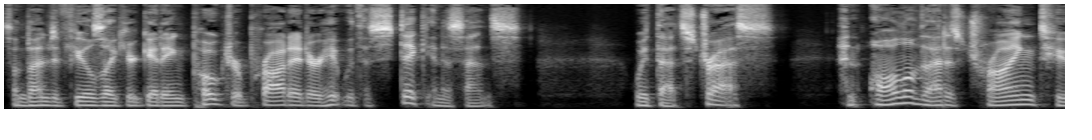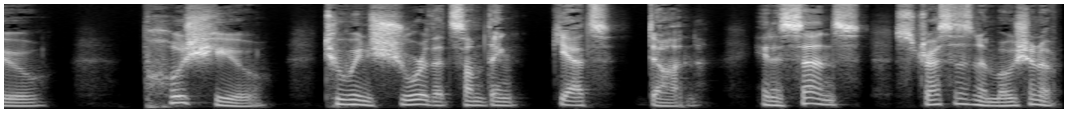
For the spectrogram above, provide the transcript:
Sometimes it feels like you're getting poked or prodded or hit with a stick in a sense with that stress. And all of that is trying to push you to ensure that something gets done. In a sense, stress is an emotion of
